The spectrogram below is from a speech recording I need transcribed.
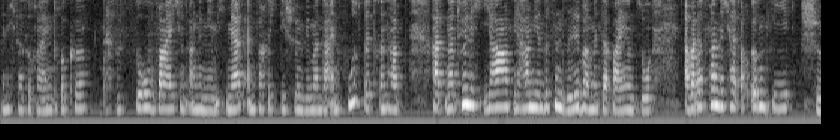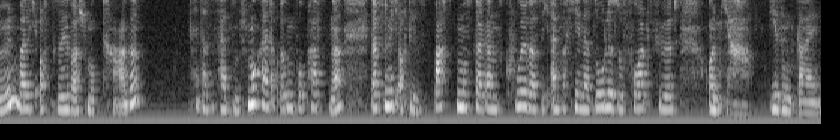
Wenn ich da so reindrücke. Das ist so weich und angenehm. Ich merke einfach richtig schön, wie man da ein Fußbett drin hat. Hat natürlich, ja, wir haben hier ein bisschen Silber mit dabei und so. Aber das fand ich halt auch irgendwie schön, weil ich oft Silberschmuck trage. Dass es halt zum Schmuck halt auch irgendwo passt, ne? Dann finde ich auch dieses Bastmuster ganz cool, was sich einfach hier in der Sohle so fortführt. Und ja, die sind geil.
